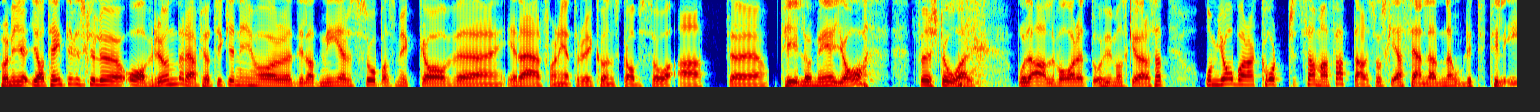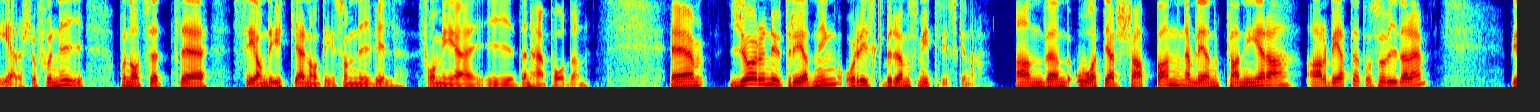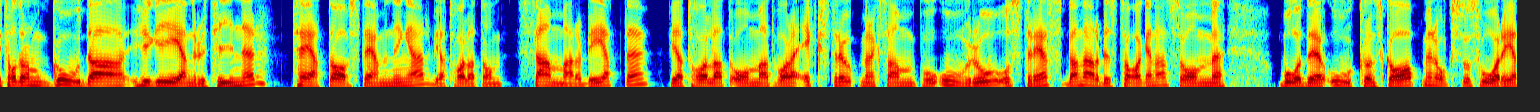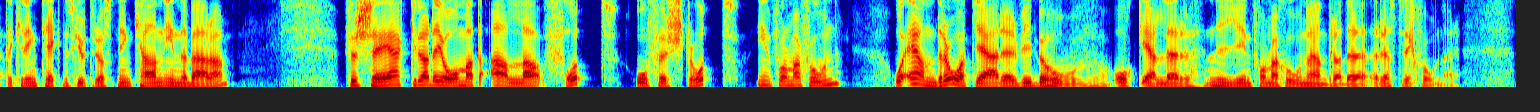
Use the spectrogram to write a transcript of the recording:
Hörrni, jag tänkte vi skulle avrunda det här, för jag tycker ni har delat med er så pass mycket av eh, era erfarenheter och er kunskap så att eh, till och med jag förstår både allvaret och hur man ska göra. Så att, om jag bara kort sammanfattar så ska jag sen lämna ordet till er så får ni på något sätt eh, se om det är ytterligare någonting som ni vill få med i den här podden. Eh, gör en utredning och riskbedöm smittriskerna. Använd åtgärdstrappan, nämligen planera arbetet och så vidare. Vi talar om goda hygienrutiner, täta avstämningar, vi har talat om samarbete, vi har talat om att vara extra uppmärksam på oro och stress bland arbetstagarna som både okunskap men också svårigheter kring teknisk utrustning kan innebära. Försäkra dig om att alla fått och förstått information och ändra åtgärder vid behov och eller ny information och ändrade restriktioner.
